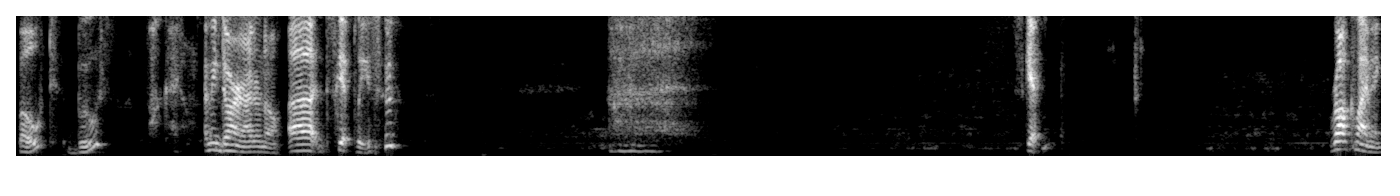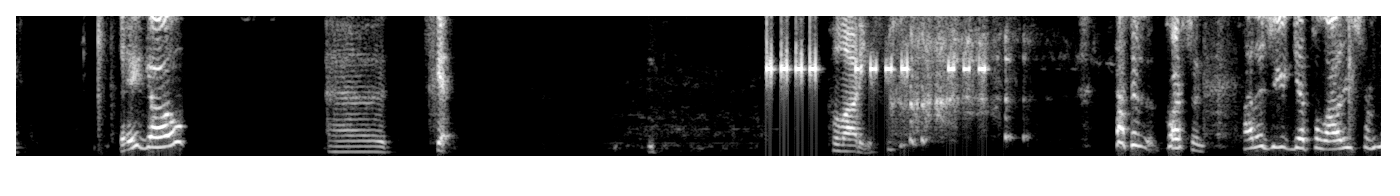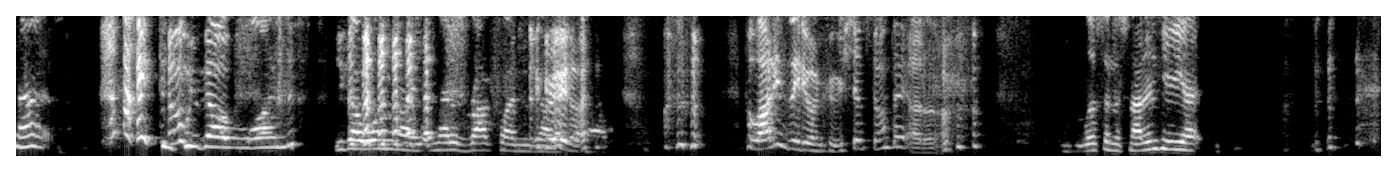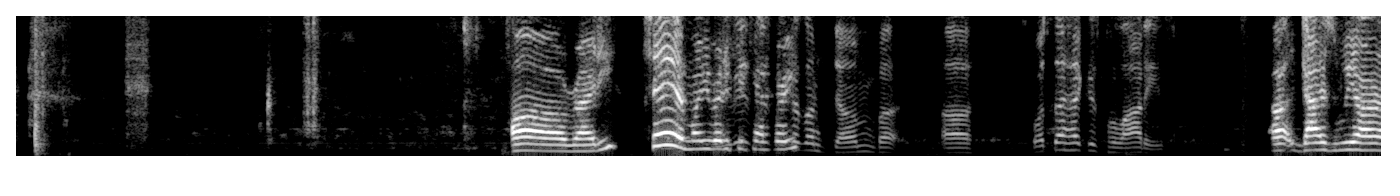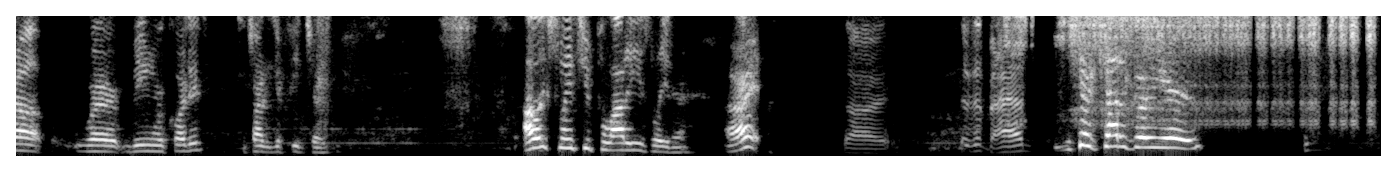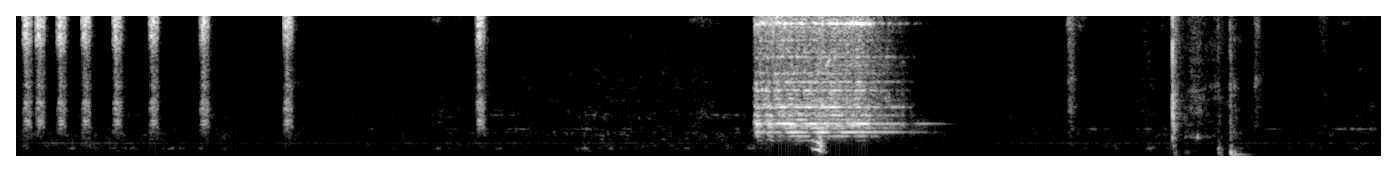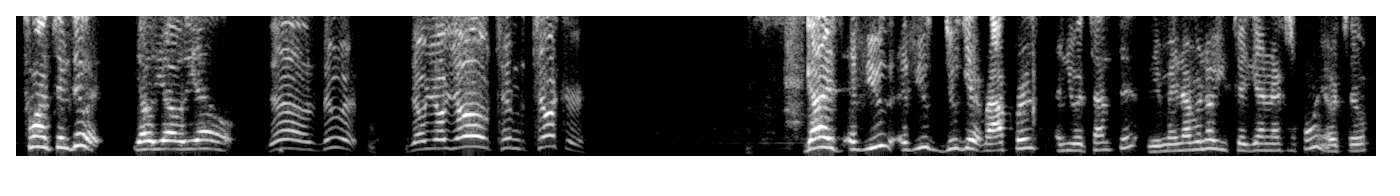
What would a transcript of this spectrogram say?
Boat? Booth? Fuck, I don't. I mean, darn, I don't know. Uh, skip, please. skip. Rock climbing. There you go. Uh, skip. Pilates. Question: How did you get Pilates from that? I You don't got know. one. You got one right, and that is rock climbing. You got Great it. on. Pilates they do on cruise ships, don't they? I don't know. Listen, it's not in here yet. Alrighty. Tim, are you ready for Maybe your category? Because I'm dumb, but uh, what the heck is Pilates? Uh, guys, we are uh, we're being recorded to try to get featured. I'll explain to you Pilates later. All right. Alright. Is it bad? Your category is Come on, Tim, do it. Yo, yo, yo. Yeah, let's do it. Yo, yo, yo, Tim the Chucker. Guys, if you if you do get rappers and you attempt it, you may never know. You could get an extra point or two.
